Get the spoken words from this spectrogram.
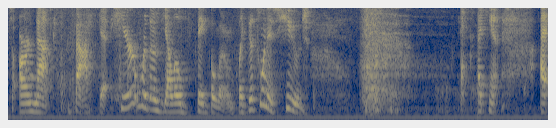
to our next basket. Here were those yellow big balloons. Like this one is huge. I can't. I,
